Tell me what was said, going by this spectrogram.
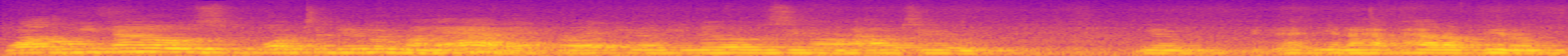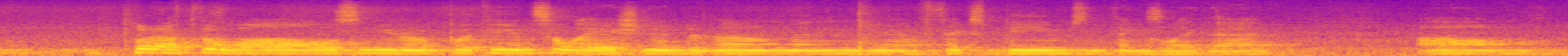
while he knows what to do in my attic, right? You know, he knows, you know, how to, you know, you know, how how to, you know, put up the walls and, you know, put the insulation into them and, you know, fix beams and things like that. Um,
